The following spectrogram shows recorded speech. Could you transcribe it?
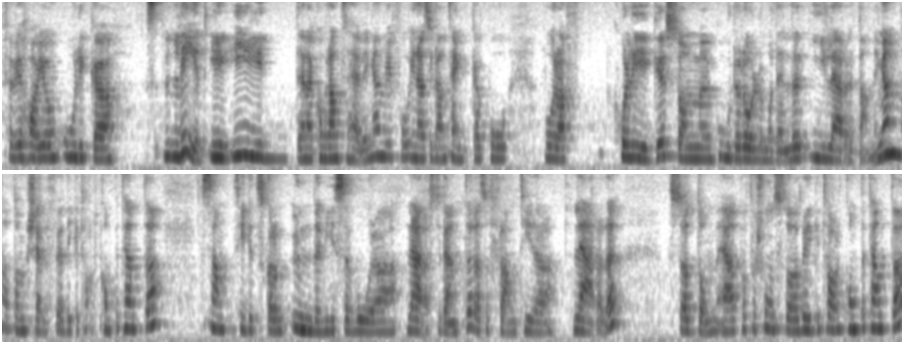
För vi har ju olika led i, i den här konferenshävningen. Vi får ena sidan tänka på våra kollegor som goda rollmodeller i lärarutbildningen, att de själva är digitalt kompetenta. Samtidigt ska de undervisa våra lärarstudenter, alltså framtida lärare, så att de är professionsfagligt digitalt kompetenta.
